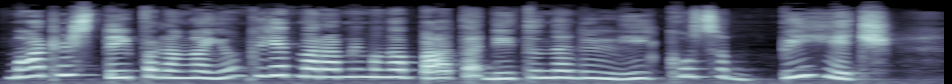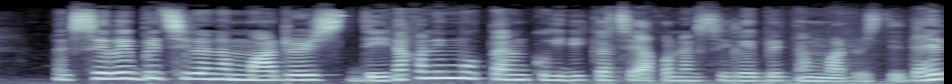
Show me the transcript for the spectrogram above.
Mother's Day pala ngayon, kaya't marami mga bata dito naliligo sa beach. Nag-celebrate sila ng Mother's Day. Nakalimutan ko, hindi kasi ako nag-celebrate ng Mother's Day. Dahil,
